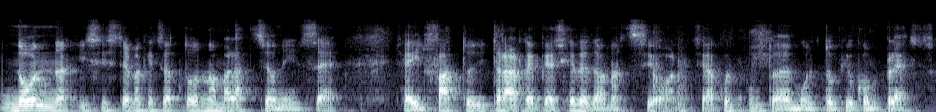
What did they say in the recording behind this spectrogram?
non il sistema che c'è attorno, ma l'azione in sé, cioè il fatto di trarre piacere da un'azione? Cioè, a quel punto è molto più complesso.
